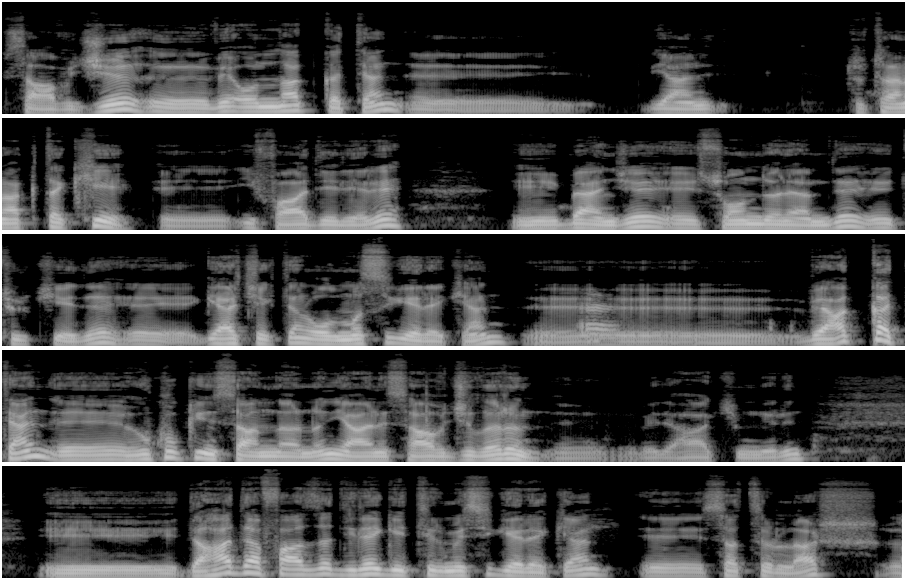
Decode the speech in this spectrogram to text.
savcı e, ve onun hakikaten e, yani tutanaktaki e, ifadeleri e, bence e, son dönemde e, Türkiye'de e, gerçekten olması gereken e, evet. ve hakikaten e, hukuk insanlarının yani savcıların e, ve de hakimlerin e, daha da fazla dile getirmesi gereken e, satırlar e,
